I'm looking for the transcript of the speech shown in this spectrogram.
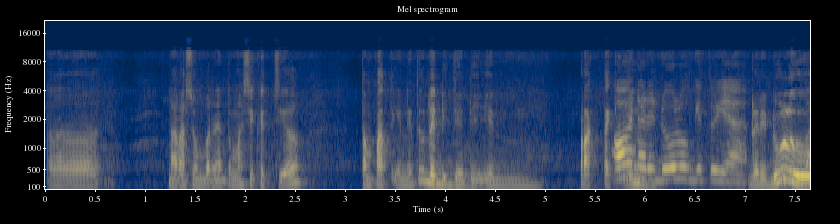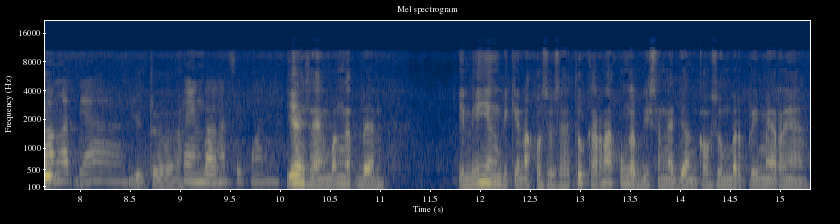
eh, narasumbernya tuh masih kecil tempat ini tuh udah dijadiin praktek oh ini. dari dulu gitu ya? Dari dulu. Banget ya. Gitu. Sayang banget sih pokoknya. Ya sayang banget. Dan ini yang bikin aku susah tuh karena aku nggak bisa ngejangkau sumber primernya.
